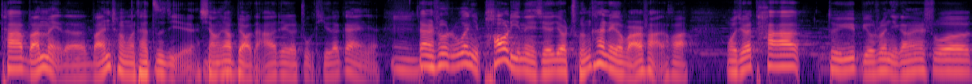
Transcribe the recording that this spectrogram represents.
他完美的完成了他自己想要表达的这个主题的概念。嗯但是说，如果你抛离那些，要纯看这个玩法的话，我觉得他对于比如说你刚才说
